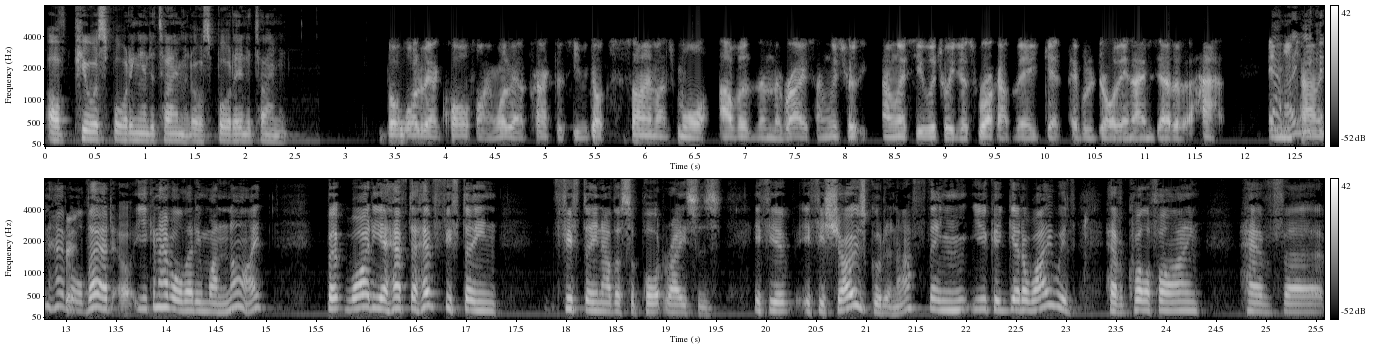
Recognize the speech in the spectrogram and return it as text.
of pure sporting entertainment or sport entertainment? But what about qualifying? What about practice? You've got so much more other than the race, unless unless you literally just rock up there, get people to draw their names out of a hat. And no, you, no, you can have all that. Uh, you can have all that in one night. But why do you have to have 15, 15 other support races? If you if your show's good enough, then you could get away with have a qualifying, have uh,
